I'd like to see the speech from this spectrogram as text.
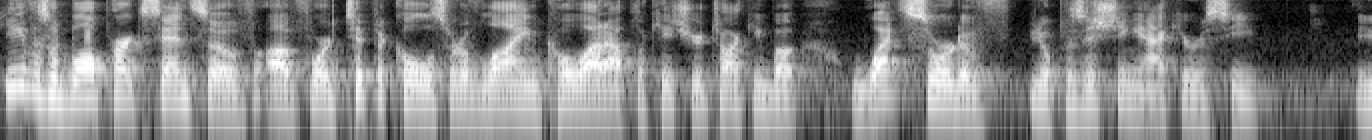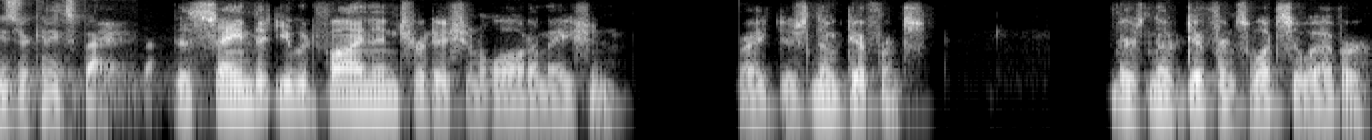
you give us a ballpark sense of, of for a typical sort of line cobot application you're talking about, what sort of you know positioning accuracy the user can expect? The same that you would find in traditional automation, right? There's no difference. There's no difference whatsoever.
